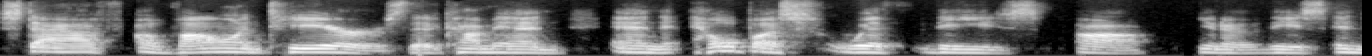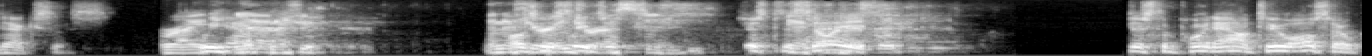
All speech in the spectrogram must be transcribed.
staff of volunteers that come in and help us with these, uh, you know, these indexes. Right. We have, yeah. And if, you, and if you're interested, just, just to yeah, say, just to point out too, also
